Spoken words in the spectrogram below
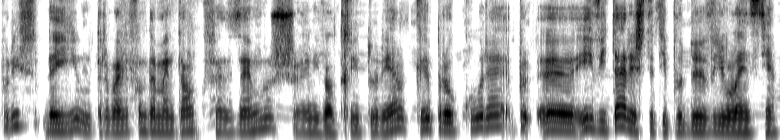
Por isso, daí o trabalho fundamental que fazemos a nível territorial, que procura, territorios. evitar este tipo de violência.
